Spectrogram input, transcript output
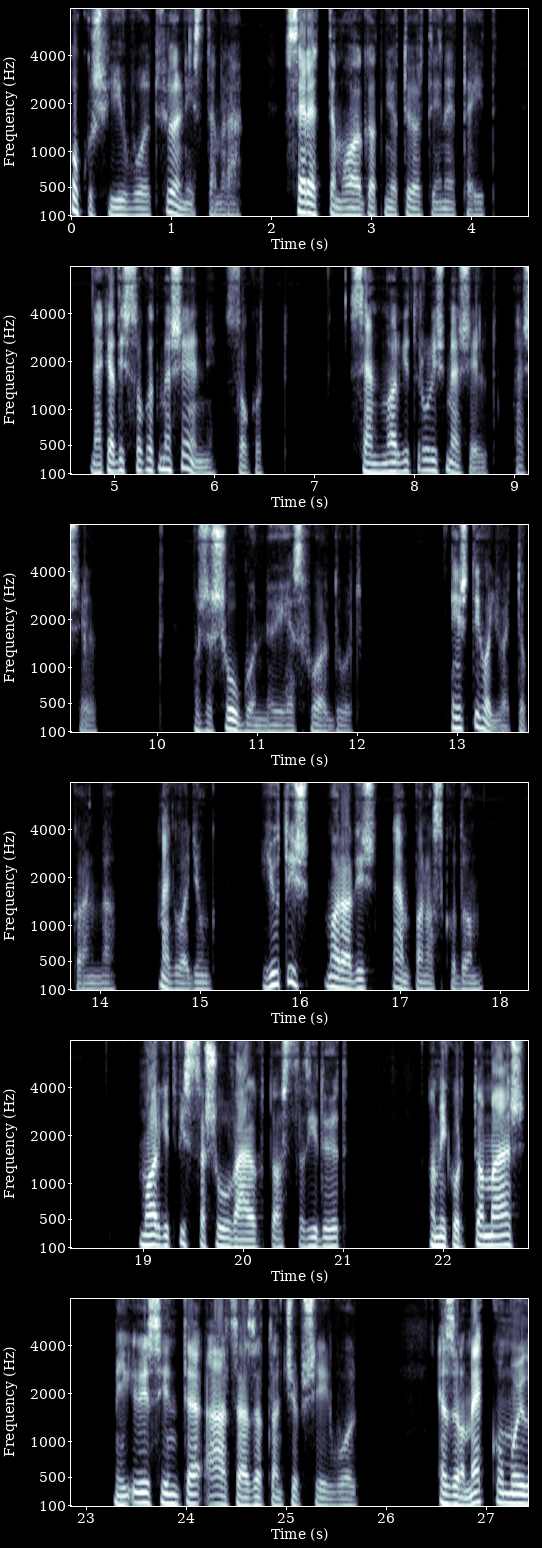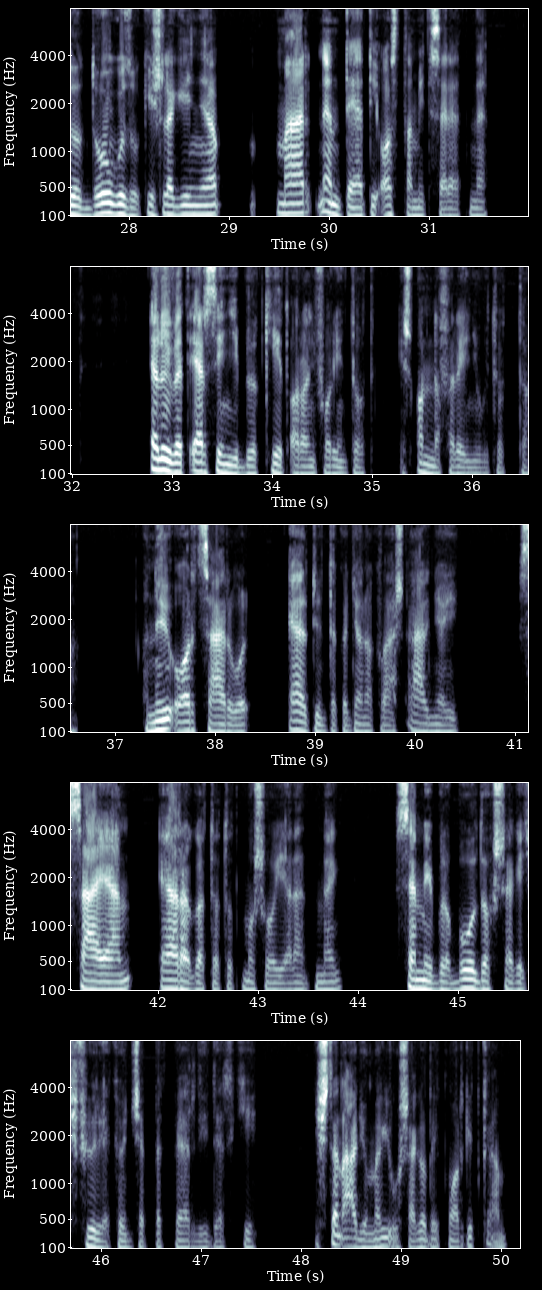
Okos fiú volt, fölnéztem rá. Szerettem hallgatni a történeteit. Neked is szokott mesélni? Szokott. Szent Margitról is mesélt? Mesélt. Most a sógon nőjéhez fordult. És ti hogy vagytok, Anna? Meg vagyunk. Jut is, marad is, nem panaszkodom. Margit visszasóválogta azt az időt, amikor Tamás még őszinte, álcázatlan csöpség volt. Ezzel a megkomolyodott, dolgozó kislegényel már nem teheti azt, amit szeretne. Elővet erszényiből két aranyforintot, és Anna felé nyújtotta. A nő arcáról eltűntek a gyanakvás árnyai, száján elragadtatott mosoly jelent meg, szeméből a boldogság egy fürge könycseppet perdített ki. Isten áldjon meg jóságodét, Margitkám.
